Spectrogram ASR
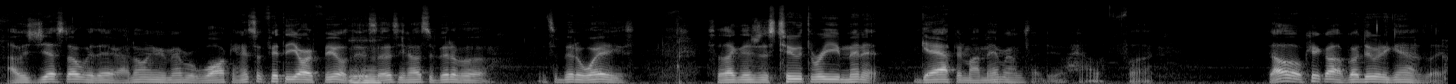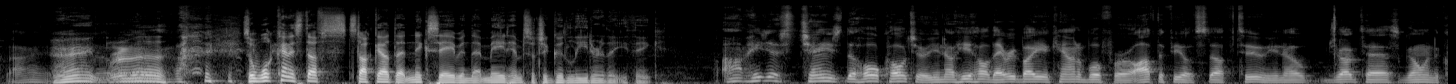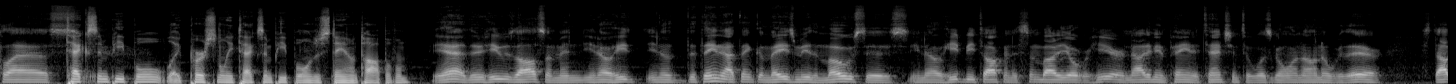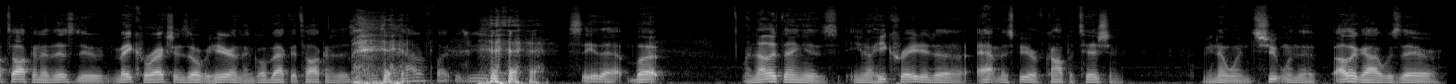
I was just over there. I don't even remember walking. It's a 50 yard field, dude. Mhm. So it's you know it's a bit of a, it's a bit of ways. So like there's this two three minute gap in my memory. I was like, dude, how the fuck? Oh, kick off, go do it again. I was like, all right, All right, you know, bruh. So what kind of stuff stuck out that Nick Saban that made him such a good leader that you think? Um, he just changed the whole culture. You know, he held everybody accountable for off the field stuff too. You know, drug tests, going to class, Texting people, like personally texting people and just staying on top of them. Yeah, dude, he was awesome, and you know, he, you know, the thing that I think amazed me the most is, you know, he'd be talking to somebody over here, not even paying attention to what's going on over there. Stop talking to this dude, make corrections over here, and then go back to talking to this. Was like, How the fuck did you see that? But another thing is, you know, he created a atmosphere of competition. You know, when shoot when the other guy was there,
